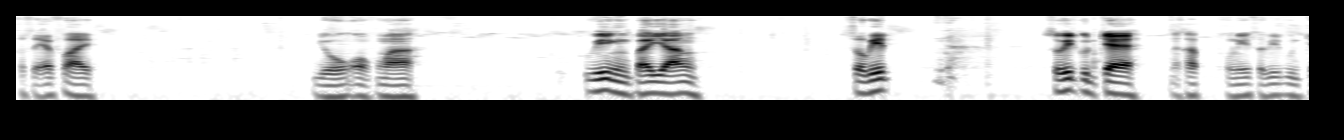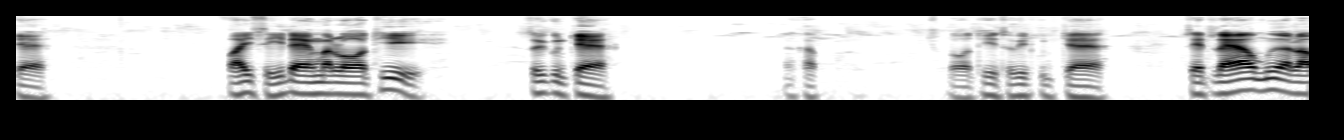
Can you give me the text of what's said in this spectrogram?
กระแสไฟโยงออกมา วิ่งไปยัง สวิตสวิตกุญแจนะครับ ตรงนี้สวิตกุญแจ ไฟสีแดงมารอที่สวิตกุญแจนะครับ รอที่สวิตกุญแจ เสร็จแล้วเมื่อเรา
